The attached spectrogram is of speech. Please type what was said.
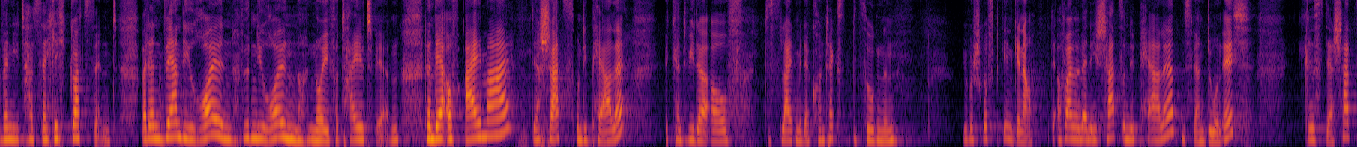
wenn die tatsächlich Gott sind, weil dann wären die Rollen, würden die Rollen neu verteilt werden. Dann wäre auf einmal der Schatz und die Perle. Ihr könnt wieder auf das Slide mit der kontextbezogenen Überschrift gehen. Genau. Auf einmal werden die Schatz und die Perle, das wären du und ich. Christ der Schatz,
